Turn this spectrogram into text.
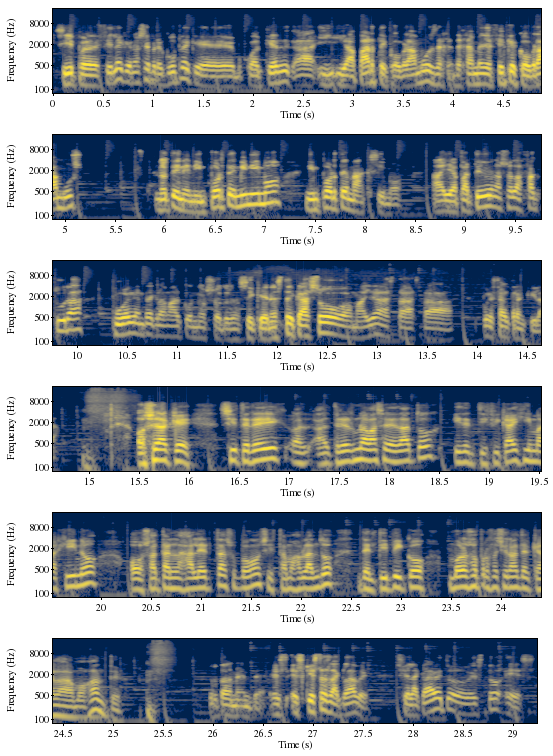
Sí, pero decirle que no se preocupe, que cualquier. y, aparte, cobramos, déjame decir que cobramos, no tiene ni importe mínimo ni importe máximo. y a partir de una sola factura pueden reclamar con nosotros. Así que en este caso, Amaya hasta, hasta puede estar tranquila. O sea que si tenéis, al tener una base de datos, identificáis, imagino, o saltan las alertas, supongo, si estamos hablando del típico moroso profesional del que hablábamos antes. Totalmente. Es, es, que esta es la clave. Es que la clave de todo esto es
